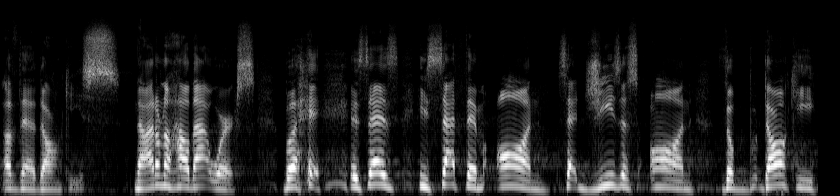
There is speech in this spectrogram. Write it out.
of the donkeys. Now, I don't know how that works, but it says he set them on, set Jesus on the donkey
